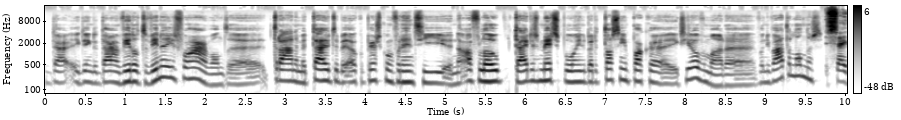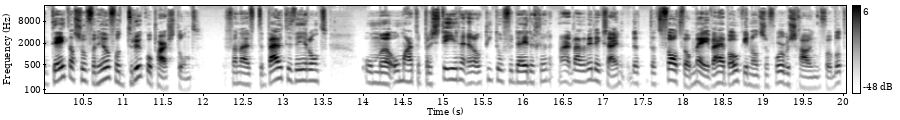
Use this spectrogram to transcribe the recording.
Daar, ik denk dat daar een wereld te winnen is voor haar. Want uh, tranen met tuiten bij elke persconferentie, na afloop, tijdens matchpoint, bij de tas inpakken. Ik zie over maar uh, van die waterlanders. Zij deed alsof er heel veel druk op haar stond. Vanuit de buitenwereld om, uh, om maar te presteren en ook titelverdediger. Maar laten we eerlijk zijn, dat, dat valt wel mee. Wij hebben ook in onze voorbeschouwing bijvoorbeeld...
